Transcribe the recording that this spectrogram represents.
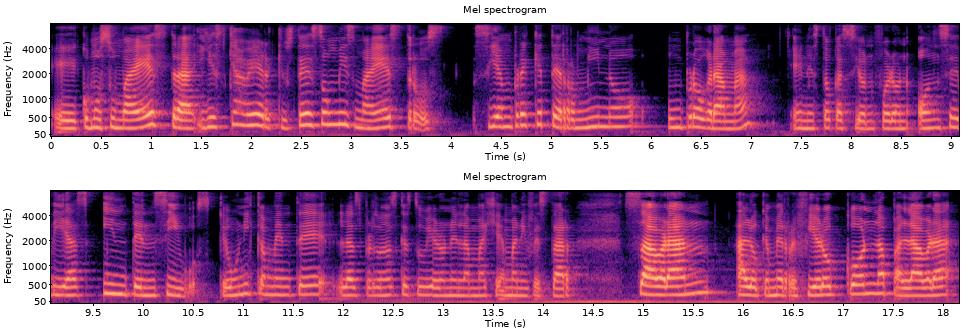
eh, como su maestra. Y es que, a ver, que ustedes son mis maestros. Siempre que termino un programa, en esta ocasión fueron 11 días intensivos, que únicamente las personas que estuvieron en la magia de manifestar sabrán a lo que me refiero con la palabra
